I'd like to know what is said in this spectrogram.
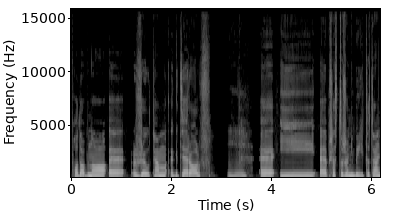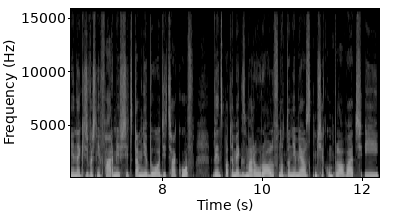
podobno e, żył tam, gdzie Rolf, Mhm. E, I e, przez to, że oni byli totalnie na jakiejś właśnie farmie wsi, to tam nie było dzieciaków, więc potem jak zmarł Rolf, no to nie miał z kim się kumplować i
